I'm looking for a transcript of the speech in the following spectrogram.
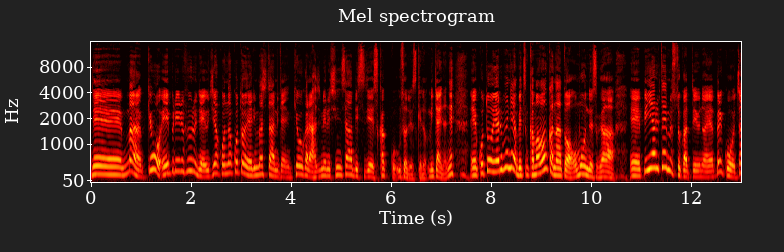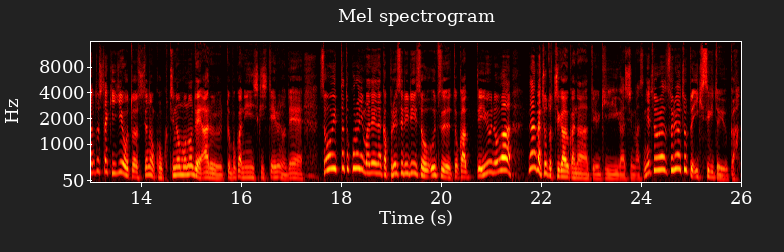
で、まあ、今日、エイプリルフールで、うちはこんなことをやりました、みたいな、今日から始める新サービスです、かっこ嘘ですけど、みたいなね、えー、ことをやる分には別に構わんかなとは思うんですが、えー、PR タイムズとかっていうのは、やっぱりこう、ちゃんとした企業としての告知のものであると僕は認識しているので、そういったところにまでなんかプレスリリースを打つとかっていうのは、なんかちょっと違うかなという気がしますね。それは、それはちょっと行き過ぎというか。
